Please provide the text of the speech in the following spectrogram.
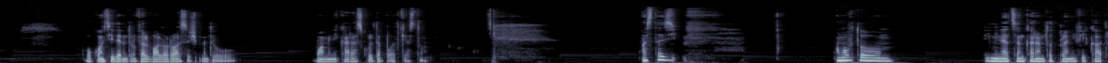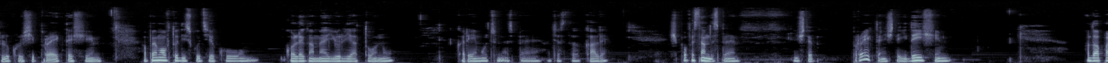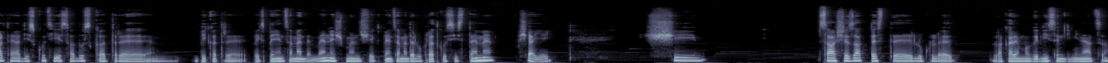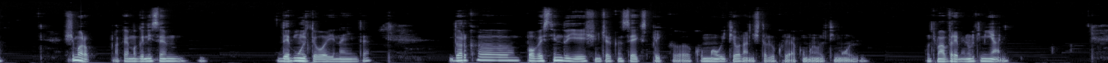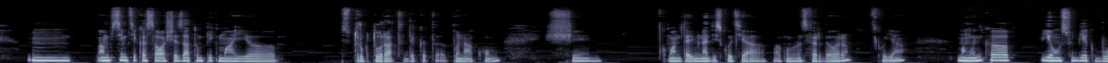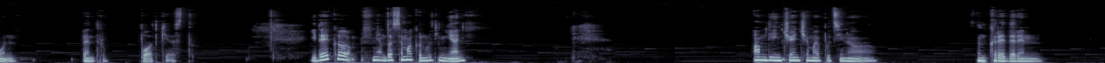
o consider într-un fel valoroasă și pentru oamenii care ascultă podcastul. Astăzi am avut o dimineață în care am tot planificat lucruri și proiecte și apoi am avut o discuție cu colega mea Iulia Tonu, care îi mulțumesc pe această cale și povesteam despre niște proiecte, niște idei și a doua parte a discuției s-a dus către un pic către experiența mea de management și experiența mea de lucrat cu sisteme și a ei. Și s-a așezat peste lucrurile la care mă gândisem dimineață. Și mă rog, la care mă gândisem de multe ori înainte. Doar că povestindu-i ei și încercând să explic uh, cum mă uit eu la niște lucruri acum în ultimul, ultima vreme, în ultimii ani, mm, am simțit că s-au așezat un pic mai uh, structurat decât uh, până acum și cum am terminat discuția acum vreun sfert de oră cu ea, m-am gândit că e un subiect bun pentru podcast. Ideea e că mi-am dat seama că în ultimii ani am din ce în ce mai puțină încredere în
